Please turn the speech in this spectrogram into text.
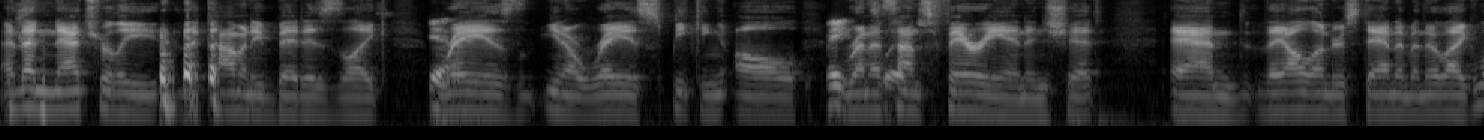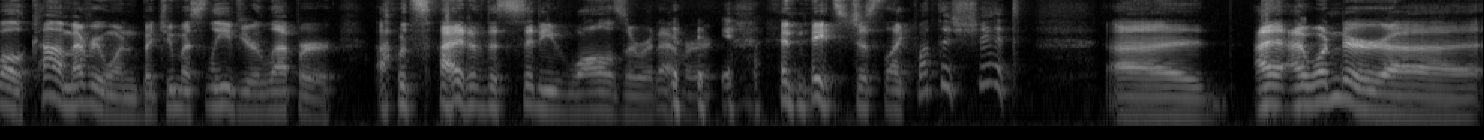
And then naturally, the comedy bit is like Yeah. Ray is, you know, Ray is speaking all Renaissance fairying and shit. And they all understand him, and they're like, "Well, come, everyone, but you must leave your leper outside of the city walls or whatever." And Nate's just like, "What the shit?" Uh, I, I wonder. Uh,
